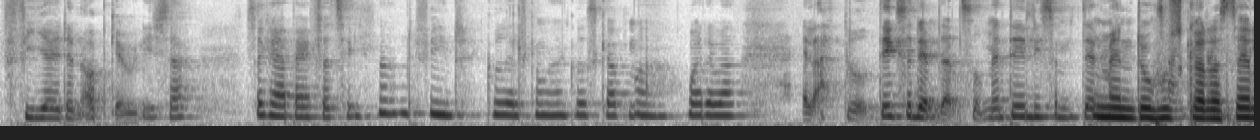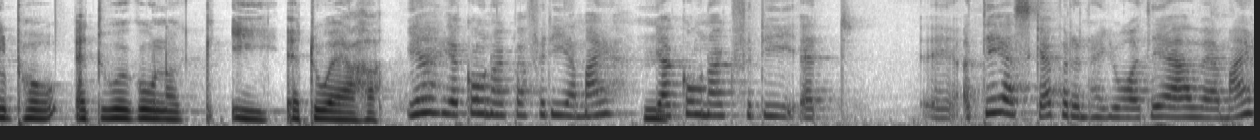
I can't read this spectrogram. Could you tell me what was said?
fire i den opgave, lige så så kan jeg bagefter tænke, Nå, det er fint, Gud elsker mig, Gud skabte mig, whatever. Eller, du ved, det er ikke så nemt altid, men det er ligesom den Men du husker dig selv på, at du er god nok i, at du er her. Ja, jeg er god nok bare fordi jeg er mig. Mm. Jeg er god nok fordi, at, øh, og det jeg skal på den her jord, det er at være mig.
